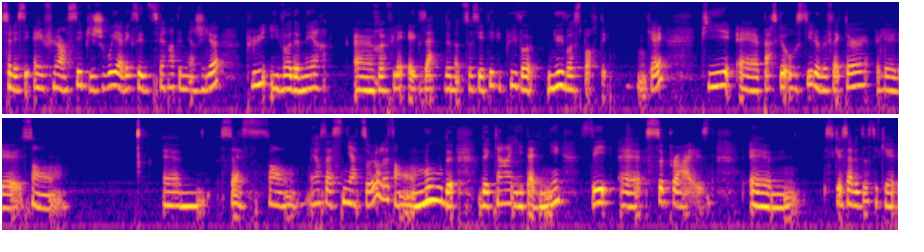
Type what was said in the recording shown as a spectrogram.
se laisser influencer puis jouer avec ces différentes énergies-là, plus il va devenir un reflet exact de notre société, puis plus va, mieux il va se porter. OK? Puis, euh, parce que aussi, le réflecteur, le, le son, euh, sa, son, sa signature, là, son mood de quand il est aligné, c'est euh, surprised. Euh, ce que ça veut dire, c'est que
